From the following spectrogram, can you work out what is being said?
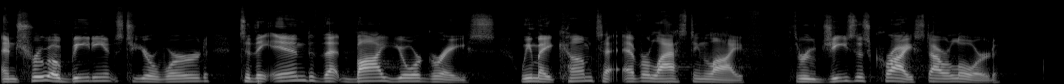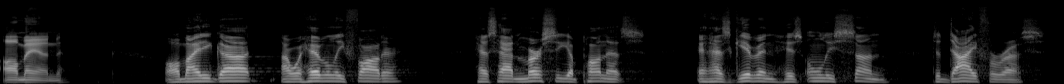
and true obedience to your word, to the end that by your grace we may come to everlasting life through Jesus Christ our Lord. Amen. Almighty God, our Heavenly Father, has had mercy upon us and has given His only Son to die for us,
